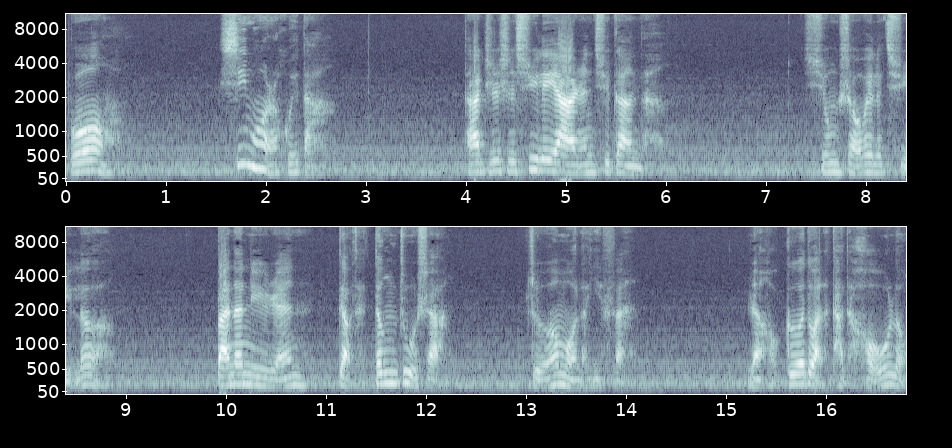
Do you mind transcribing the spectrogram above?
不，西摩尔回答。他指使叙利亚人去干的。凶手为了取乐，把那女人吊在灯柱上，折磨了一番，然后割断了她的喉咙。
